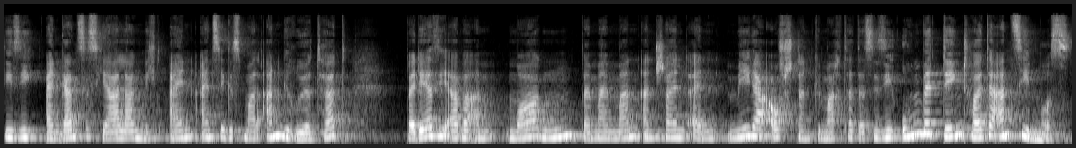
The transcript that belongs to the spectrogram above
die sie ein ganzes Jahr lang nicht ein einziges Mal angerührt hat, bei der sie aber am Morgen bei meinem Mann anscheinend einen mega Aufstand gemacht hat, dass sie sie unbedingt heute anziehen muss.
